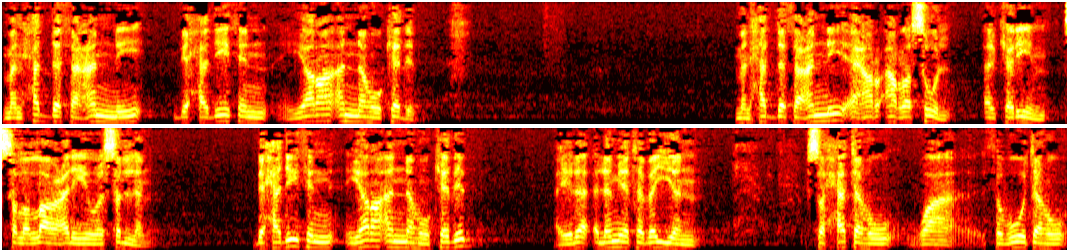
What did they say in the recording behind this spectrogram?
من حدث عني بحديث يرى أنه كذب. من حدث عني عن رسول الكريم صلى الله عليه وسلم بحديث يرى أنه كذب أي لم يتبين صحته وثبوته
